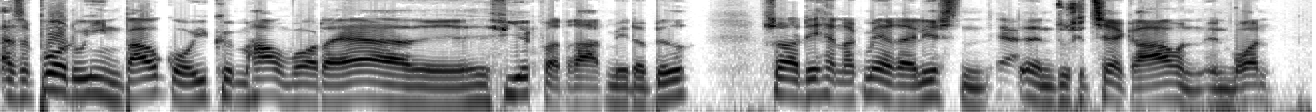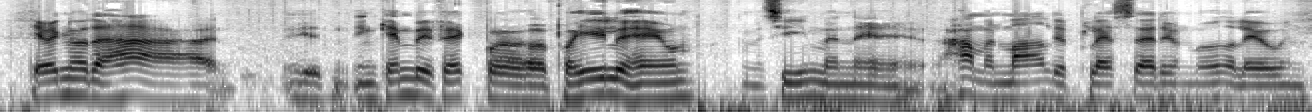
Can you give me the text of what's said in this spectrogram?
Altså bor du i en baggård i København, hvor der er øh, 4 kvadratmeter bed, så er det her nok mere realist, end, Ja. end du skal til at grave en, en brønd. Det er jo ikke noget, der har en kæmpe effekt på, på hele haven, kan man sige. Men øh, har man meget lidt plads, så er det jo en måde at lave en,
